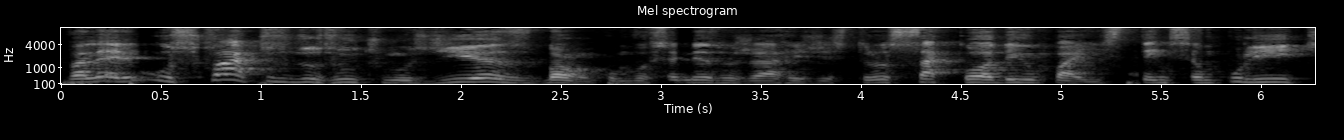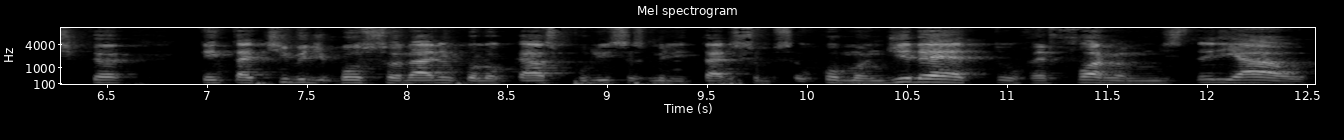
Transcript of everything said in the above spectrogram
Valério, os fatos dos últimos dias, bom, como você mesmo já registrou, sacodem o país. Tensão política, tentativa de Bolsonaro em colocar as polícias militares sob seu comando direto, reforma ministerial,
